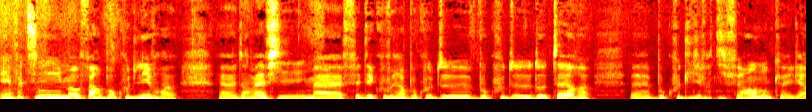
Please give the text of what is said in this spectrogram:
Et en fait, il m'a offert beaucoup de livres dans ma vie. Il m'a fait découvrir beaucoup de beaucoup d'auteurs, beaucoup de livres différents. Donc, il est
